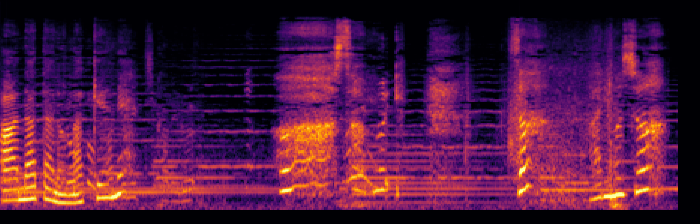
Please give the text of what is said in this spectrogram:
あなたの負けね。ああ寒い。さあ帰りましょう。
